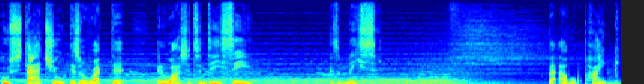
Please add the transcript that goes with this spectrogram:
whose statue is erected in Washington, D.C. as a Mason. But Albert Pike,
